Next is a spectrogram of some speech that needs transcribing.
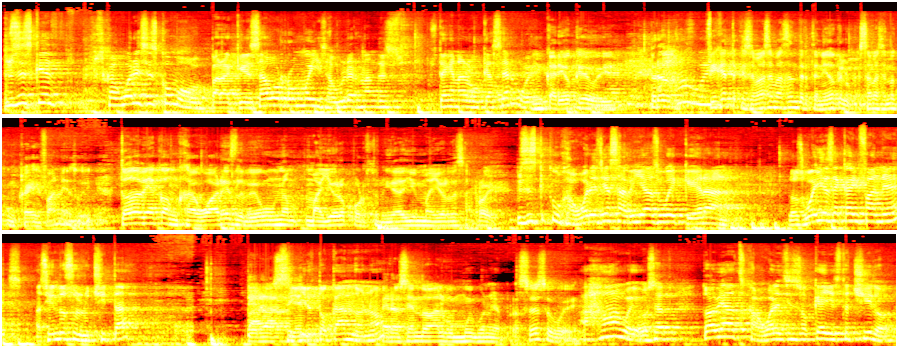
Pues es que pues, Jaguares es como para que Sabo Romo y Saúl Hernández tengan algo que hacer, Un güey. karaoke, güey. Pero Ajá, fíjate que se me hace más entretenido que lo que están haciendo con Caifanes, güey. Todavía con Jaguares le veo una mayor oportunidad y un mayor desarrollo. Pues es que con Jaguares ya sabías, güey, que eran los güeyes de Caifanes haciendo su luchita para Pero seguir tocando, ¿no? Pero haciendo algo muy bueno en el proceso, güey. Ajá, güey. O sea, todavía Jaguares dices, ok, está chido.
